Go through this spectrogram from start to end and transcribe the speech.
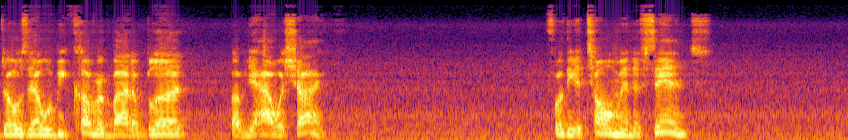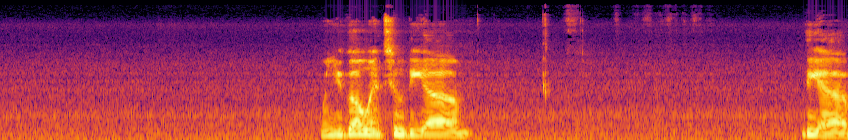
Those that will be covered by the blood of Yahawashi for the atonement of sins. When you go into the um, the uh,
